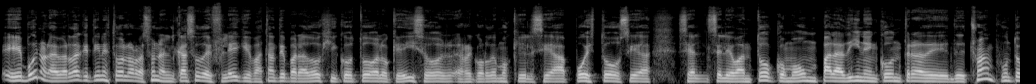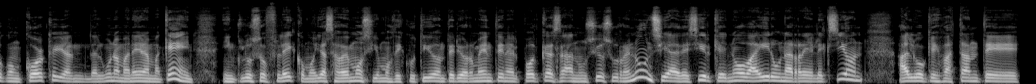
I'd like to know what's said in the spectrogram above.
Eh, bueno, la verdad que tienes toda la razón. En el caso de Flake es bastante paradójico todo lo que hizo. Recordemos que él se ha puesto, o sea, se, levantó como un paladín en contra de, Trump junto con Corker y de alguna manera McCain. Incluso Flake, como ya sabemos y hemos discutido anteriormente en el podcast, anunció su renuncia, es decir, que no va a ir a una reelección, algo que es bastante,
